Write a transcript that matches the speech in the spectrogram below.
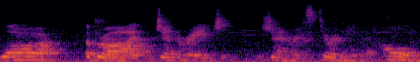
war abroad generates generates tyranny at home,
